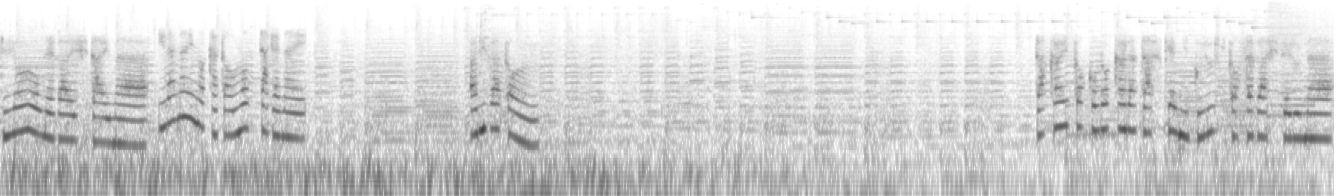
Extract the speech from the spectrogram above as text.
治療お願いしたいなー。いらないのかと思ったじゃない。ありがとう。高いところから助けに来る人探してるな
